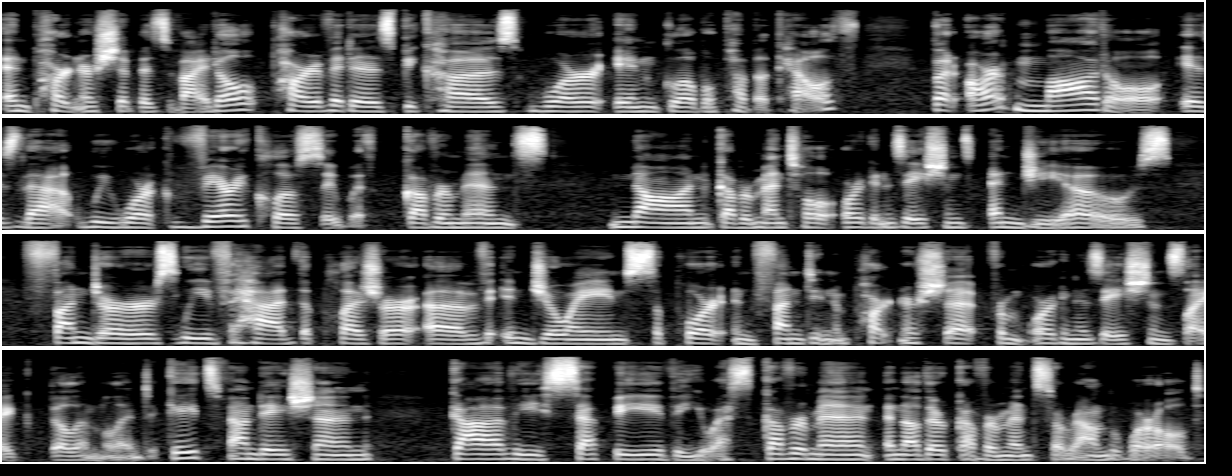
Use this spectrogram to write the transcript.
and partnership is vital. Part of it is because we're in global public health. But our model is that we work very closely with governments, non governmental organizations, NGOs, funders. We've had the pleasure of enjoying support and funding and partnership from organizations like Bill and Melinda Gates Foundation, Gavi, CEPI, the US government, and other governments around the world.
